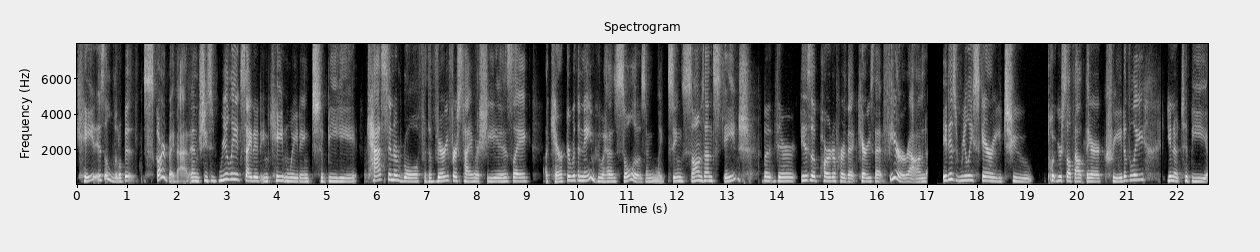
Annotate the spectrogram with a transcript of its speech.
Kate is a little bit scarred by that. And she's really excited in Kate in Waiting to be cast in a role for the very first time where she is like a character with a name who has solos and like sings songs on stage. But there is a part of her that carries that fear around. It is really scary to put yourself out there creatively, you know, to be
